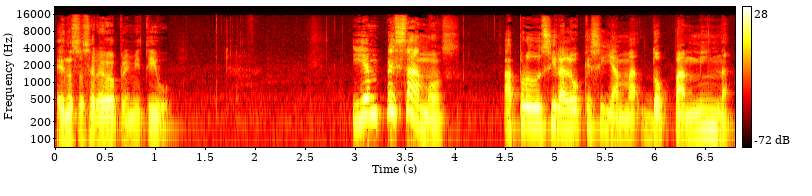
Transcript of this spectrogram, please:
es nuestro cerebro primitivo. Y empezamos a producir algo que se llama dopamina.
